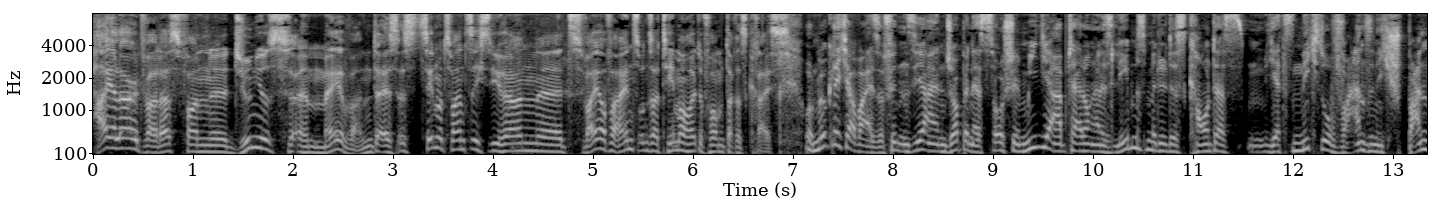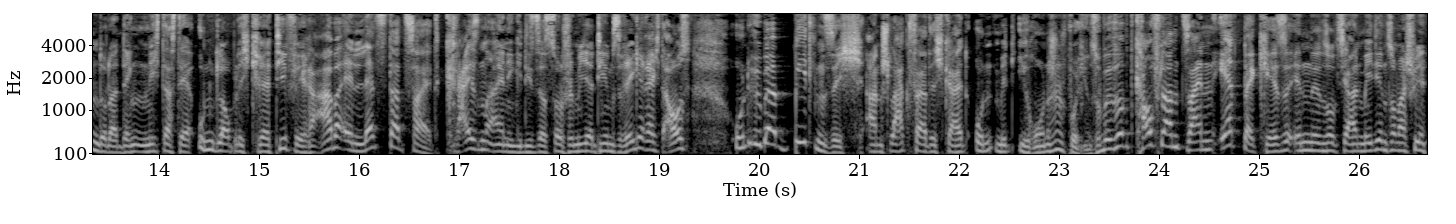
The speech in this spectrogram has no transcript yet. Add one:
High Alert war das von äh, Junius äh, Maywand. Es ist 10.20 Uhr, Sie hören 2 äh, auf 1. Unser Thema heute Vormittag ist Kreis. Und möglicherweise finden Sie einen Job in der Social Media Abteilung eines Lebensmitteldiscounters jetzt nicht so wahnsinnig spannend oder denken nicht, dass der unglaublich kreativ wäre. Aber in letzter Zeit kreisen einige dieser Social Media Teams regelrecht aus und überbieten sich an Schlagfertigkeit und mit ironischen Sprüchen. So bewirbt Kaufland seinen Erdbeerkäse in den sozialen Medien zum Beispiel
